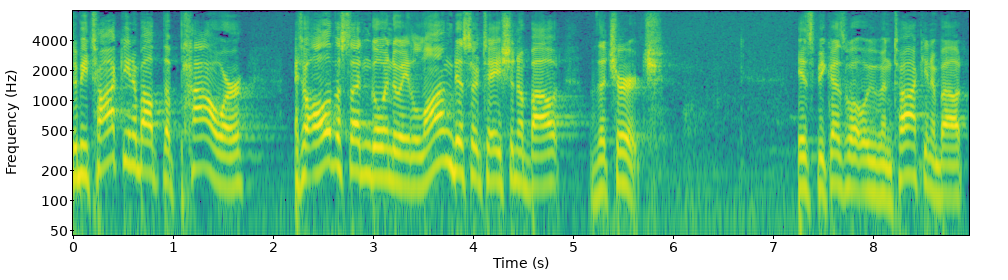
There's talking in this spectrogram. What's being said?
To be talking about the power and to all of a sudden go into a long dissertation about the church. It's because what we've been talking about,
